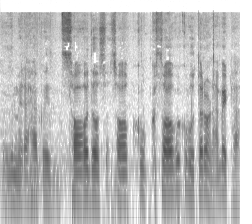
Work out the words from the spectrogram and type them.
क्योंकि मेरा है कोई सौ दो सौ सौ सौ को कबूतर होना बैठा।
